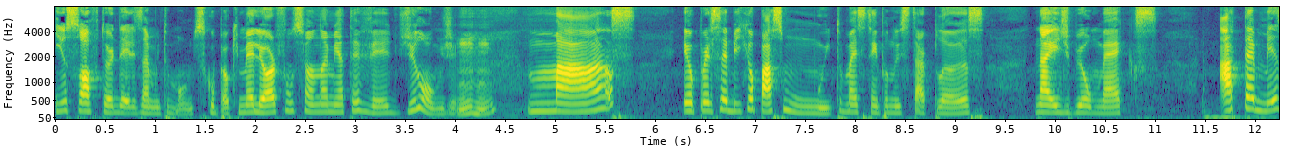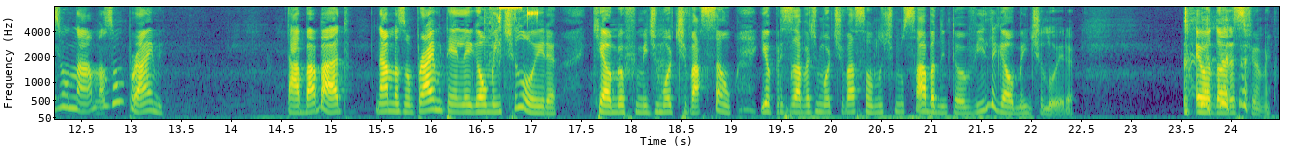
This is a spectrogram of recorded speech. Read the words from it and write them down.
E o software deles é muito bom. Desculpa, é o que melhor funciona na minha TV de longe. Uhum. Mas eu percebi que eu passo muito mais tempo no Star Plus, na HBO Max, até mesmo na Amazon Prime. Tá babado. Na Amazon Prime tem Legalmente Loira, que é o meu filme de motivação. E eu precisava de motivação no último sábado, então eu vi Legalmente Loira. Eu adoro esse filme.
